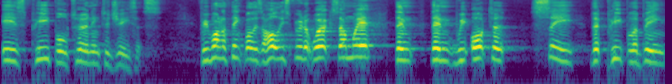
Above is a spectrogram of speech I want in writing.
is people turning to Jesus. If we want to think, well, there's a Holy Spirit at work somewhere, then, then we ought to see that people are being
